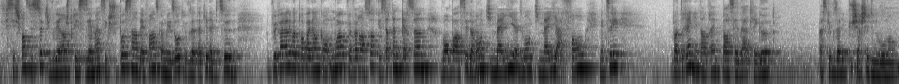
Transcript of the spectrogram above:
Je pense que c'est ça qui vous dérange précisément, c'est que je suis pas sans défense comme les autres que vous attaquez d'habitude. Vous pouvez faire aller votre propagande contre moi, vous pouvez faire en sorte que certaines personnes vont passer de monde qui maillit à du monde qui maillit à fond. Mais tu sais, votre règne est en train de passer date, les gars. Parce que vous allez plus chercher du nouveau monde.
